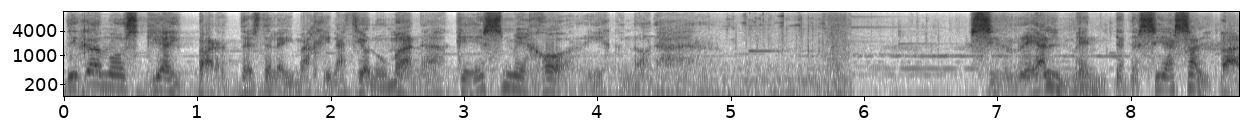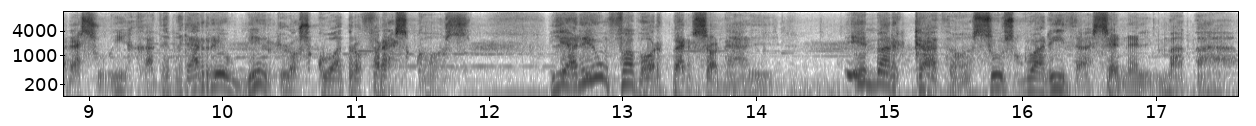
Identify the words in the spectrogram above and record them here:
Digamos que hay partes de la imaginación humana que es mejor ignorar. Si realmente desea salvar a su hija, deberá reunir los cuatro frascos. Le haré un favor personal. He marcado sus guaridas en el mapa.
